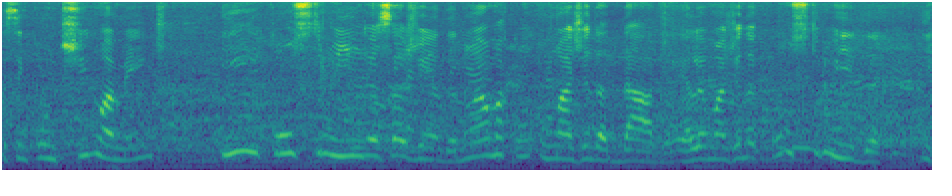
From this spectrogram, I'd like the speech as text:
assim, continuamente e construindo essa agenda. Não é uma, uma agenda dada, ela é uma agenda construída. E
